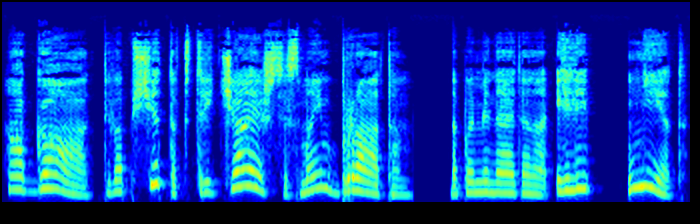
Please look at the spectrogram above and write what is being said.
«Ага, ты вообще-то встречаешься с моим братом», — напоминает она. «Или нет?»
